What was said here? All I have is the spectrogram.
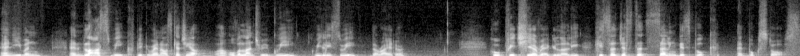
And even, and last week, when I was catching up uh, over lunch with Gwee, Gwee Li Sui, the writer, who preach here regularly, he suggested selling this book at bookstores,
